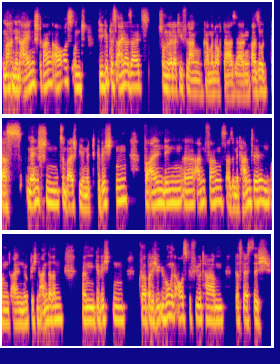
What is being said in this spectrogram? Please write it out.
machen den einen Strang aus und die gibt es einerseits schon relativ lang, kann man auch da sagen. Also, dass Menschen zum Beispiel mit Gewichten vor allen Dingen äh, anfangs, also mit Hanteln und allen möglichen anderen ähm, Gewichten körperliche Übungen ausgeführt haben, das lässt sich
